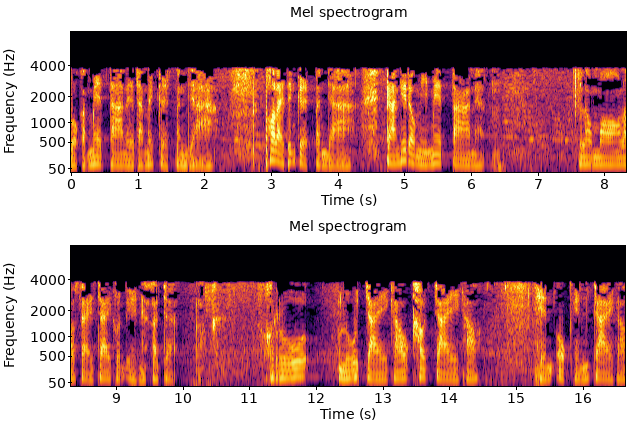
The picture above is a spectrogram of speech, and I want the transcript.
บวกกับเมตตาเนี่ยทำให้เกิดปัญญา เพราะอะไรถึงเกิดปัญญา การที่เรามีเมตตาเนี่ย เรามองเราใส่ใจคนอื่นเนี่ย เราจะรู้รู้ใจเขาเข้าใจเขา เห็นอกเห็นใจเขา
